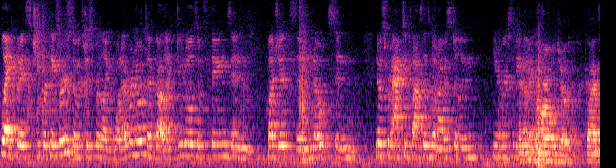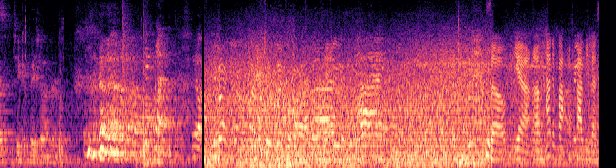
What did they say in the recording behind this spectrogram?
blank, but it's cheaper paper, so it's just for like whatever notes. I've got like doodles of things and budgets and notes and notes from acting classes when I was still in university. Can I make a horrible joke? Guys, take a page out of her book. Pick one. Yeah. You're yeah? So yeah, um, had a, a fabulous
